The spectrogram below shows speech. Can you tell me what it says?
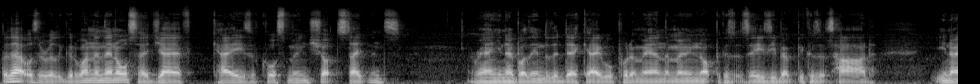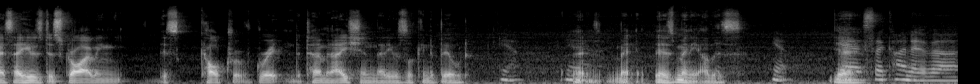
But that was a really good one. And then also JFK's, of course, moonshot statements around, you know, by the end of the decade, we'll put a man on the moon, not because it's easy, but because it's hard. You know, so he was describing this culture of grit and determination that he was looking to build. Yeah. Yeah. There's, many, there's many others. Yeah. Yeah. Yeah, so kind of uh,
